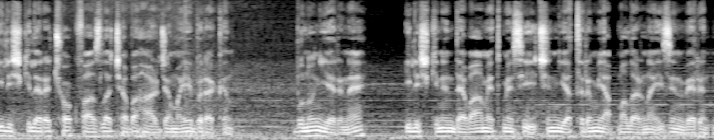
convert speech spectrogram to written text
ilişkilere çok fazla çaba harcamayı bırakın. Bunun yerine ilişkinin devam etmesi için yatırım yapmalarına izin verin.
